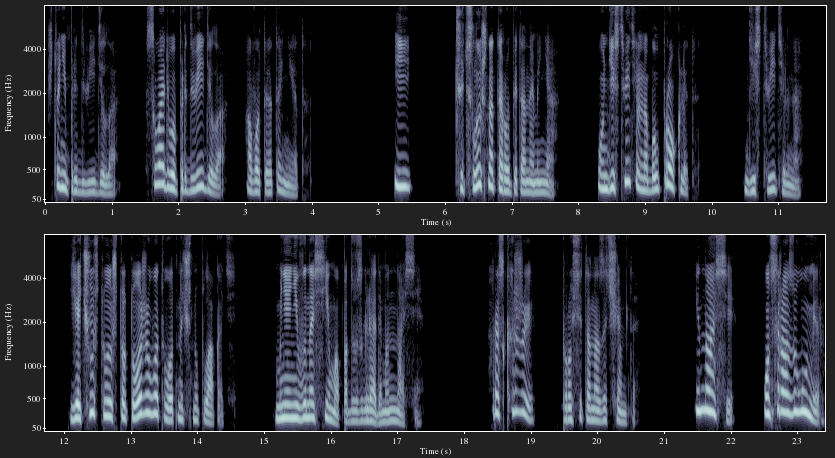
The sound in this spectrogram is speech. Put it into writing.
что не предвидела. Свадьбу предвидела, а вот это нет. И... Чуть слышно торопит она меня. Он действительно был проклят. Действительно. Я чувствую, что тоже вот-вот начну плакать. Мне невыносимо под взглядом Иннаси. «Расскажи», — просит она зачем-то. «Инаси, он сразу умер.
